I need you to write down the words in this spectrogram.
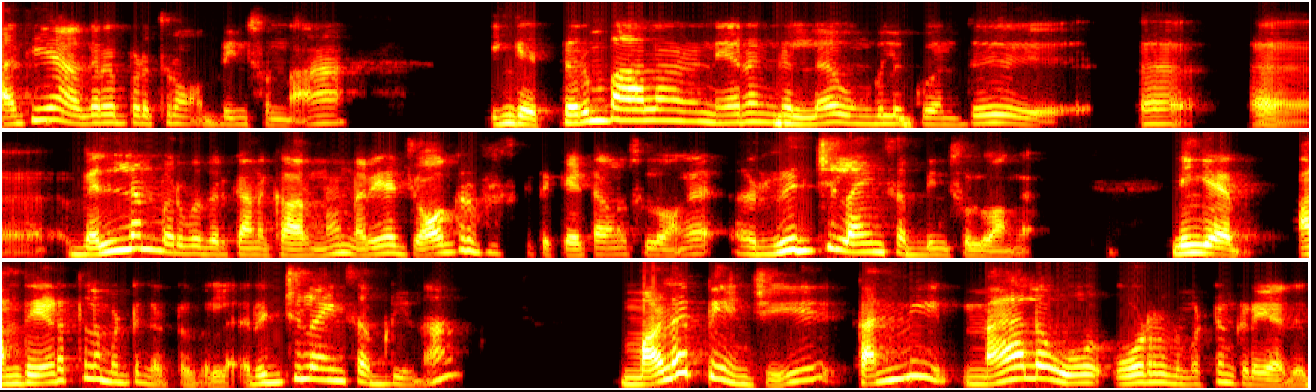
நதியை அகரப்படுத்துறோம் அப்படின்னு சொன்னா இங்க பெரும்பாலான நேரங்கள்ல உங்களுக்கு வந்து வெள்ளம் வருவதற்கான காரணம் நிறைய ஜியாகிரபிஸ் கிட்ட கேட்டாலும் சொல்லுவாங்க ரிட்ஜ் லைன்ஸ் அப்படின்னு சொல்லுவாங்க. நீங்க அந்த இடத்துல மட்டும் கட்டுறது இல்லை. ரிட்ஜ் லைன்ஸ் அப்படின்னா மழை பெஞ்சு தண்ணி மேல ஓ- ஓடுறது மட்டும் கிடையாது.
